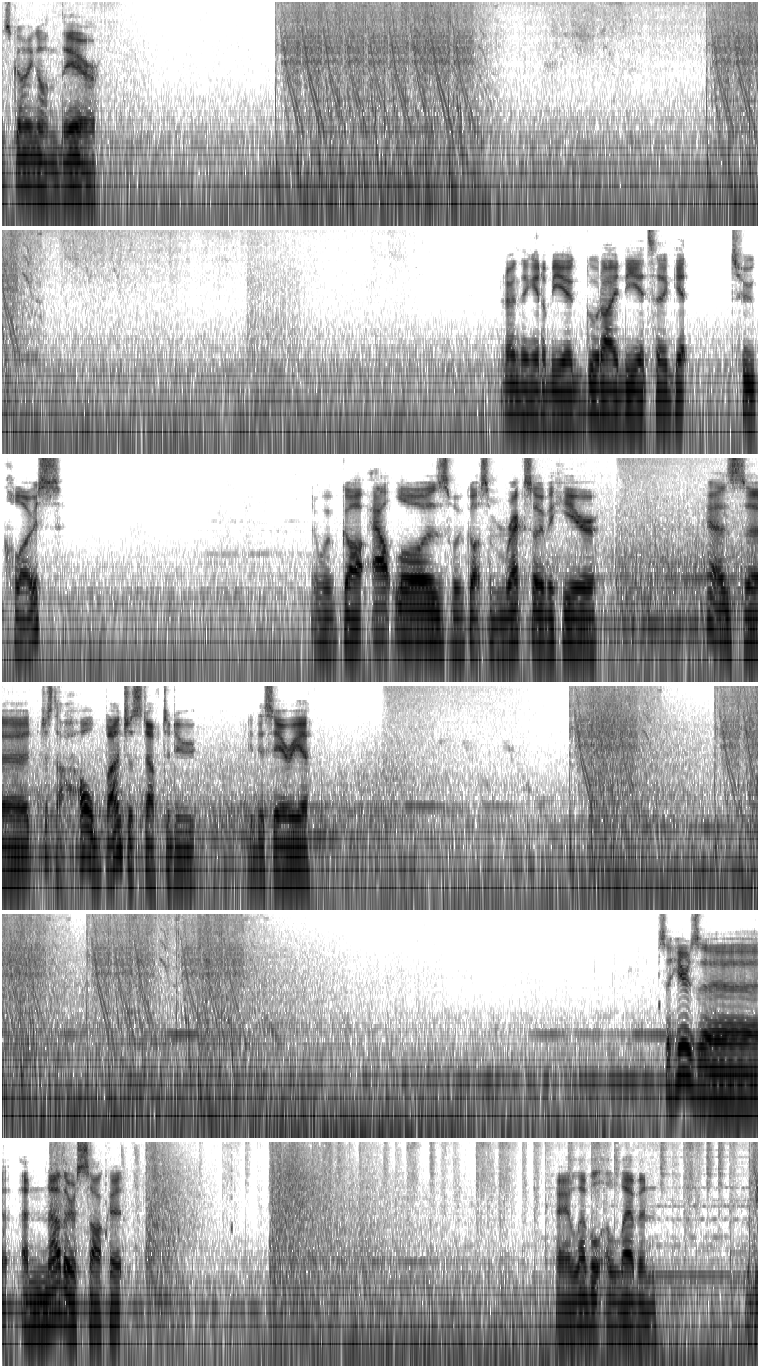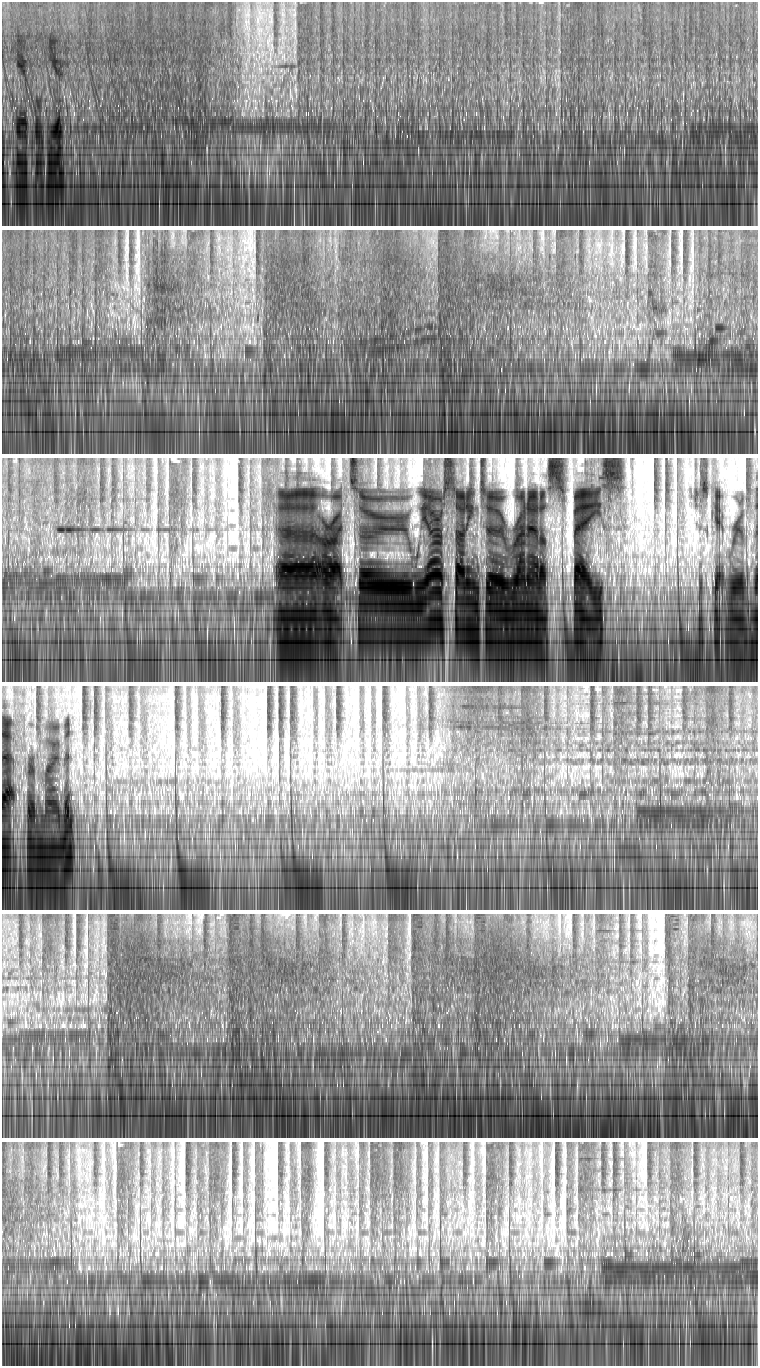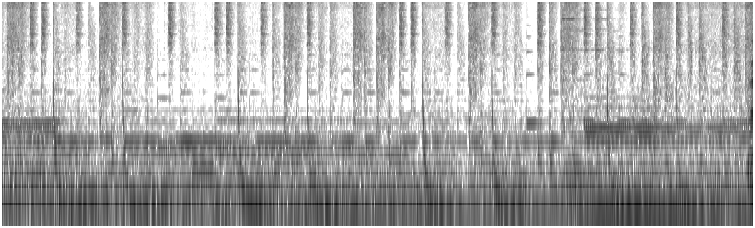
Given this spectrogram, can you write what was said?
Is going on there? I don't think it'll be a good idea to get too close. And we've got outlaws, we've got some wrecks over here. Yeah, there's uh, just a whole bunch of stuff to do in this area. So here's a another socket Okay, level 11. Be careful here. Uh, Alright, so we are starting to run out of space. Let's just get rid of that for a moment.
